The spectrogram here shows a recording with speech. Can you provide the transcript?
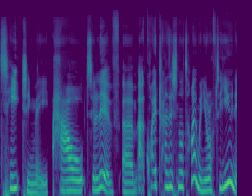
teaching me how to live um, at quite a transitional time when you're off to uni.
